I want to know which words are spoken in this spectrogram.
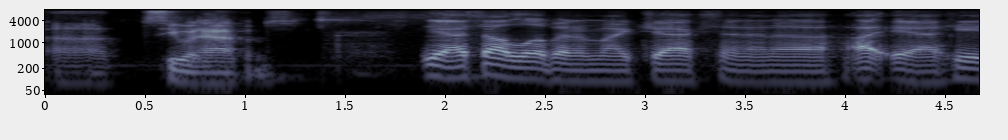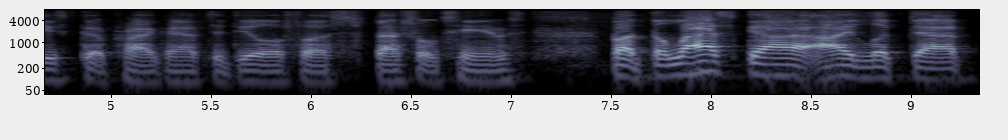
uh, see what happens. Yeah, I saw a little bit of Mike Jackson, and uh, I, yeah, he's good, probably gonna have to deal with uh, special teams. But the last guy I looked at,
